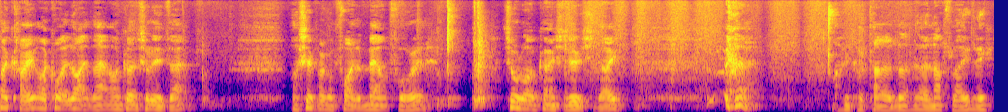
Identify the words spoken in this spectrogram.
Okay, I quite like that. I'm going to leave that. I'll see if I can find a mount for it. It's all I'm going to do today. I think I've done enough lately.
